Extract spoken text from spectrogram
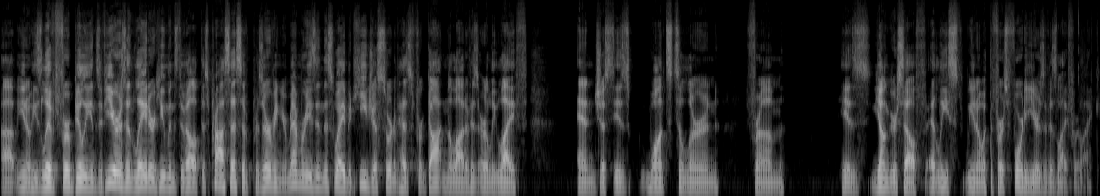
uh, you know he's lived for billions of years and later humans develop this process of preserving your memories in this way but he just sort of has forgotten a lot of his early life and just is wants to learn from his younger self at least you know what the first 40 years of his life were like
